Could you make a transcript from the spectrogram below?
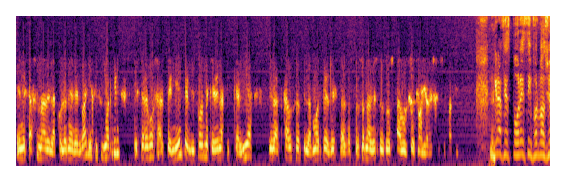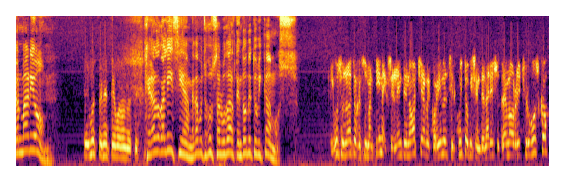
en esta zona de la colonia del Valle. Jesús Martín, estaremos al pendiente del informe que dé la Fiscalía de las causas de la muerte de estas dos personas, de estos dos adultos mayores, Jesús Martín. Gracias por esta información, Mario. Seguimos pendiente, buenas noches. Gerardo Galicia, me da mucho gusto saludarte. ¿En dónde te ubicamos? El gusto es nuestro, Jesús Martín. Excelente noche recorriendo el circuito bicentenario su tramo Río Churubusco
